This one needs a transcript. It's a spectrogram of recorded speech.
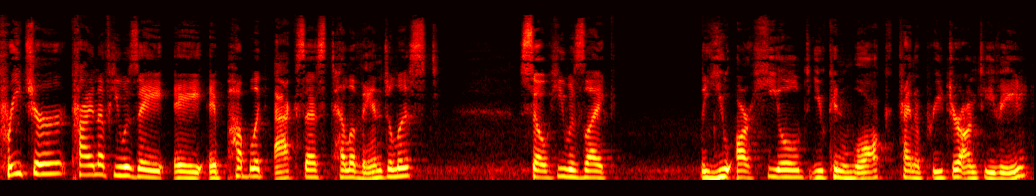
preacher, kind of. He was a, a, a public access televangelist. So he was like, you are healed, you can walk kind of preacher on TV.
